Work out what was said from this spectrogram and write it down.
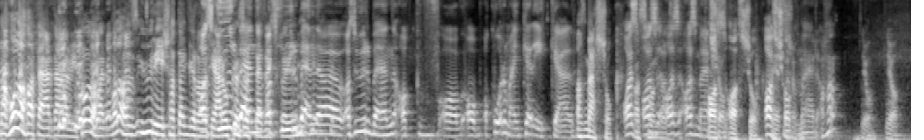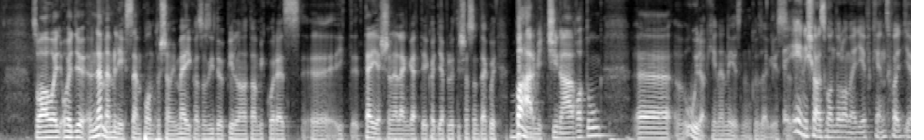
na, hol a határ, Dávid? Hol a határ? Valahol az űr és a tenger alatt az járó között űrben, ezek az szerint. űrben, az űrben a, a, a, a kormány kerékkel, Az már sok. az, az, mondod. az, az már Az, sok. az sok. Az Értem. sok már. Aha. Jó, jó. Szóval, hogy, hogy nem emlékszem pontosan, hogy melyik az az időpillanat, amikor ez e, itt teljesen elengedték a gyeplőt, és azt mondták, hogy bármit csinálhatunk, e, újra kéne néznünk az egészet. Én is azt gondolom egyébként, hogy,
